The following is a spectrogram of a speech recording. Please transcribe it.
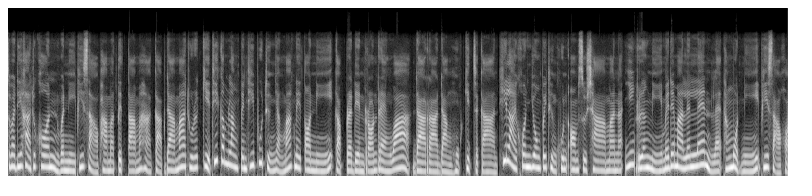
สวัสดีค่ะทุกคน วันนี้พี่สาวพามาติดตามมหากาบดราม่าธุรกิจที่กำลังเป็นที่พูดถึงอย่างมากในตอนนี้ กับประเด็นร้อนแรงว่า ดาราดังฮุบกิจการ ที่หลายคนโยงไปถึงคุณออมสุชามานะยิ่งเรื่องนี้ไม่ได้มาเล่นๆ และทั้งหมดนี้พี่สาวขอ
